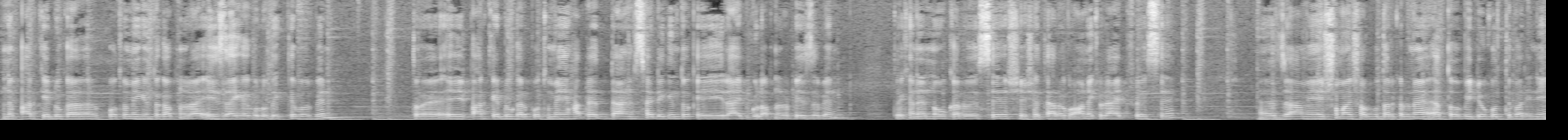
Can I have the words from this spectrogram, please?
মানে পার্কে ঢোকার প্রথমে কিন্তু আপনারা এই জায়গাগুলো দেখতে পাবেন তো এই পার্কে ঢোকার প্রথমেই হাটের ডান সাইডে কিন্তু এই রাইডগুলো আপনারা পেয়ে যাবেন। এখানে নৌকা রয়েছে, সেই সাথে আরও অনেক রাইড রয়েছে যা আমি সময় স্বল্পতার কারণে এত ভিডিও করতে পারিনি।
